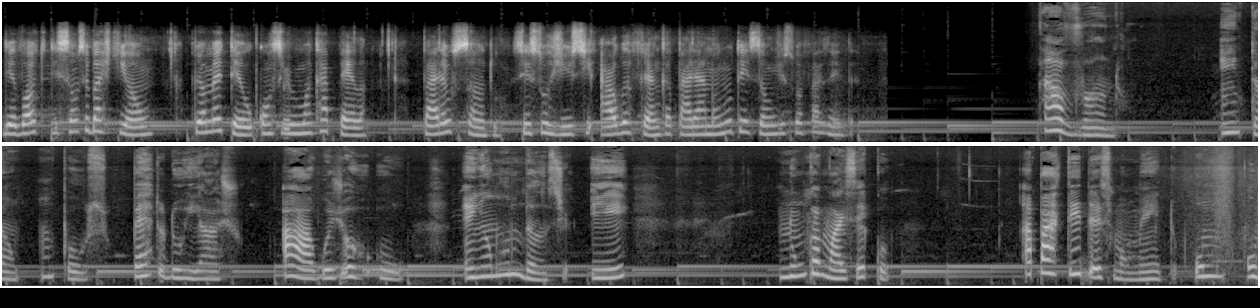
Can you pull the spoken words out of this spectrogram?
devoto de São Sebastião, prometeu construir uma capela para o santo se surgisse água franca para a manutenção de sua fazenda. Cavando então um poço perto do riacho, a água jorrou em abundância e nunca mais secou. A partir desse momento, o, o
